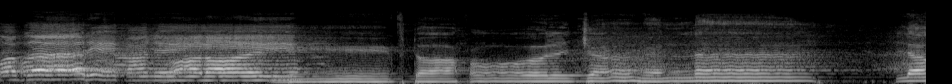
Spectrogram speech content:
وبارك عليه. وعلى افتحوا الجنة. لا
